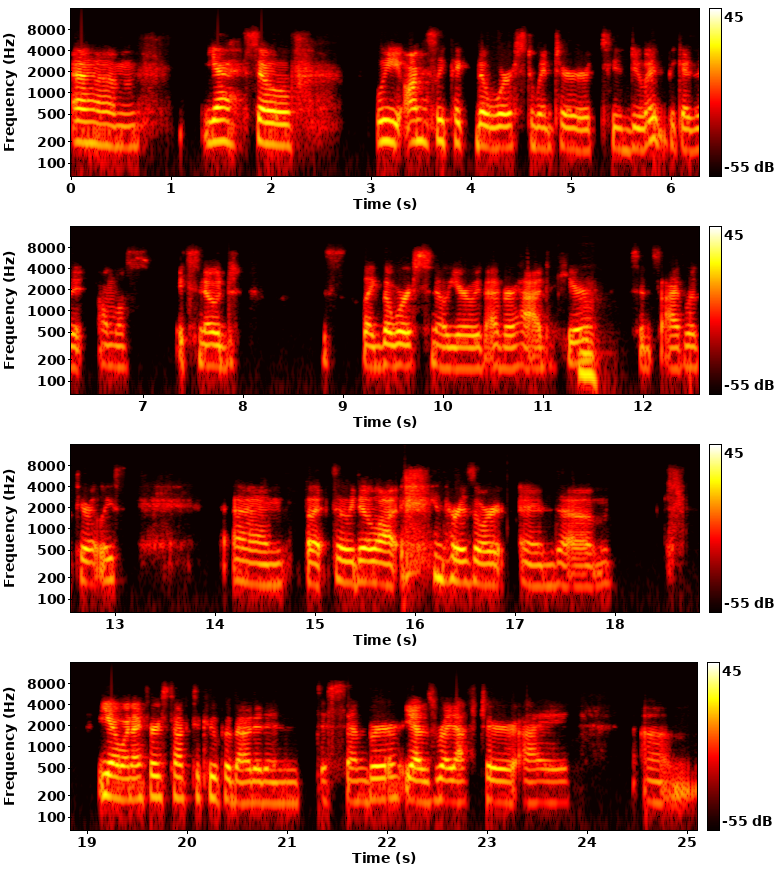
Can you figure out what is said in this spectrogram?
Um, yeah, so we honestly picked the worst winter to do it because it almost it snowed it's like the worst snow year we've ever had here. Mm. since I've lived here at least. Um, but so we did a lot in the resort, and um, yeah, when I first talked to Koop about it in December, yeah, it was right after I, um,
